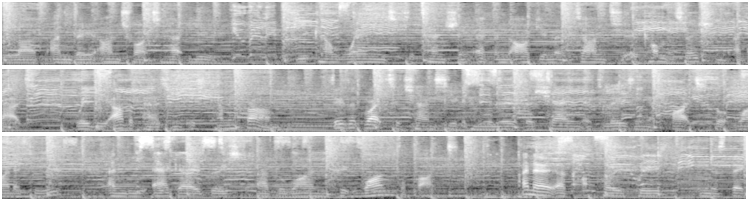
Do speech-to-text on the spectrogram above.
you love and they aren't trying to hurt you. If you can win the tension of an argument to a conversation about where the other person is coming from, there's a greater chance you can remove the shame of losing a fight for one of you and the ego boost of the one who won the fight. I know a couple who, in the thick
